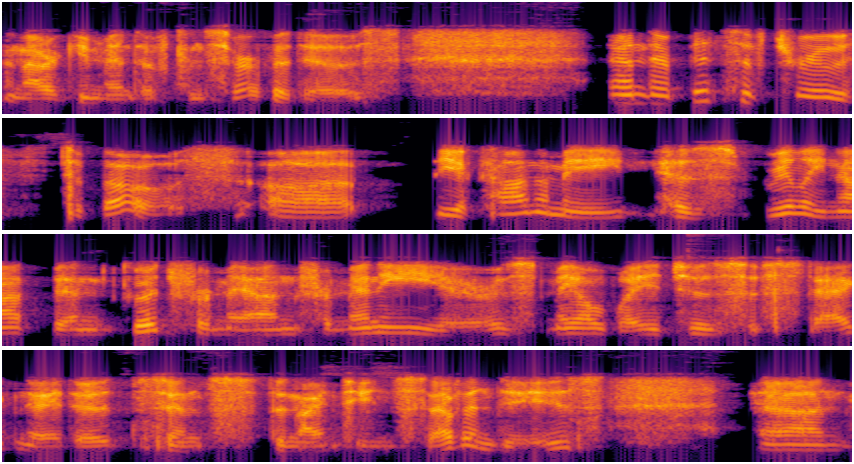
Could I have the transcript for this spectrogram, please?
an argument of conservatives. And there are bits of truth to both. Uh, the economy has really not been good for men for many years. Male wages have stagnated since the 1970s, and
